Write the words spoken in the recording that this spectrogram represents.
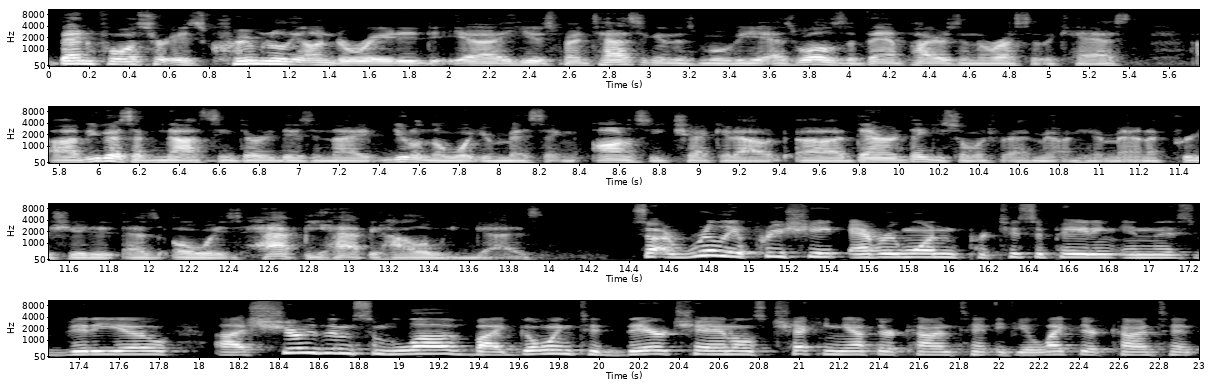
Ben Foster is criminally underrated. Uh, he is fantastic in this movie, as well as the vampires and the rest of the cast. Uh, if you guys have not seen 30 Days a Night, you don't know what you're missing. Honestly, check it out. Uh, Darren, thank you so much for having me on here, man. I appreciate it as always. Happy, happy Halloween, guys. So I really appreciate everyone participating in this video. Uh, show them some love by going to their channels, checking out their content. If you like their content,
